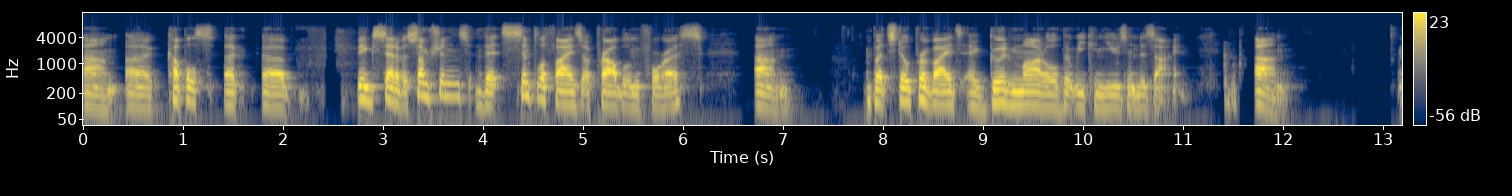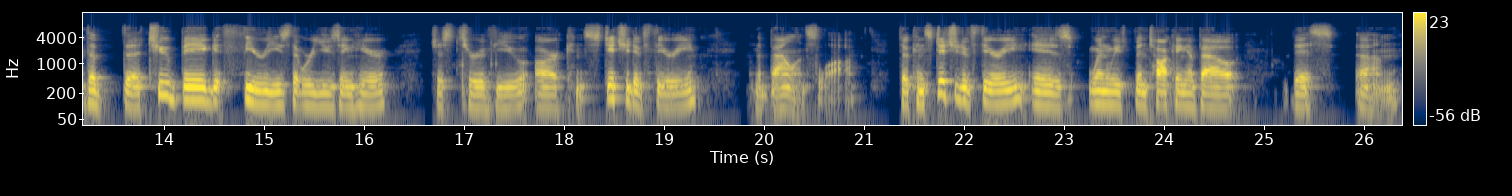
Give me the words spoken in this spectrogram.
um, a couple, a, a, big set of assumptions that simplifies a problem for us, um, but still provides a good model that we can use in design. Um, the the two big theories that we're using here, just to review, are constitutive theory and the balance law. So constitutive theory is when we've been talking about this um,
